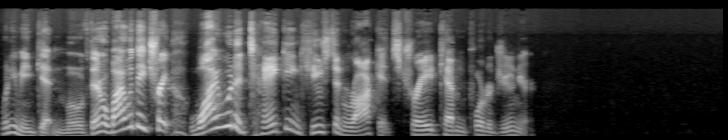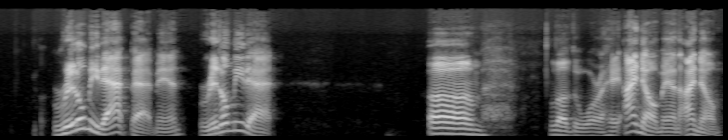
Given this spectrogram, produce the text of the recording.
What do you mean getting moved? There, why would they trade? Why would a tanking Houston Rockets trade Kevin Porter Jr.? Riddle me that, Batman. Riddle me that. Um, love the Nwora. Hey, I know, man. I know.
